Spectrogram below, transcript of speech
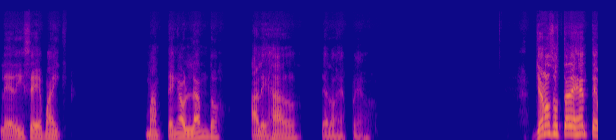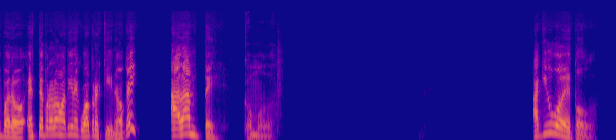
le dice Mike, mantén hablando alejado de los espejos. Yo no sé ustedes, gente, pero este programa tiene cuatro esquinas, ¿ok? Adelante. Cómodo. Aquí hubo de todo.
